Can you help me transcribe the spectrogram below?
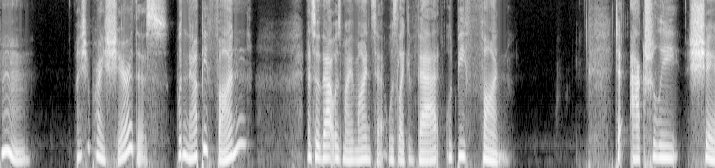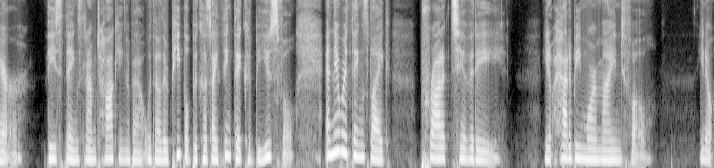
hmm, I should probably share this. Wouldn't that be fun? And so that was my mindset was like, that would be fun to actually share these things that I'm talking about with other people because I think they could be useful. And there were things like productivity, you know, how to be more mindful, you know,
